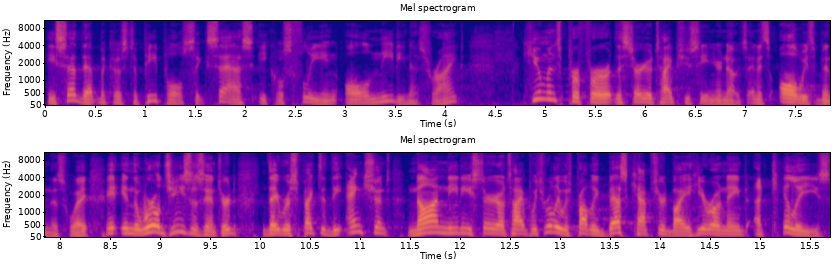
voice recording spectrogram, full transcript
He said that because to people, success equals fleeing all neediness, right? Humans prefer the stereotypes you see in your notes, and it's always been this way. In the world Jesus entered, they respected the ancient, non needy stereotype, which really was probably best captured by a hero named Achilles.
